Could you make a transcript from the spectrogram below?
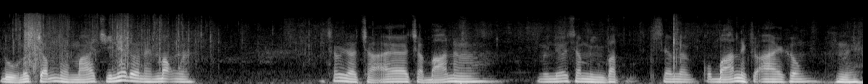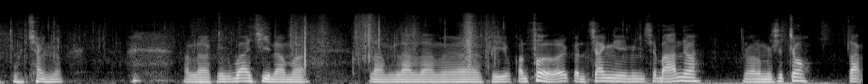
Đủ nước chấm thoải mái chín hết rồi này mọng rồi chắc là chả trả chả bán nữa mấy nữa xem mình vặt xem là có bán được cho ai không. Này mua tranh không? Hoặc là cái ba chị nào mà làm làm làm ờ, cái quán phở ấy cần tranh thì mình sẽ bán cho. Hoặc là mình sẽ cho tặng.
